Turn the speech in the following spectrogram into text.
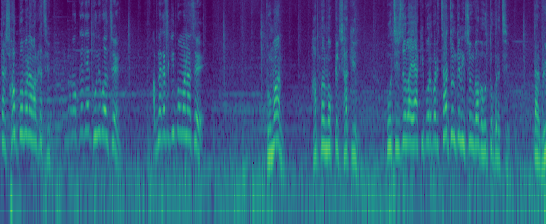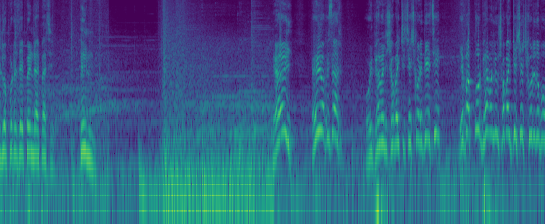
তার সব প্রমাণ আমার কাছে। মক্কেলকে খুনি বলছেন? আপনার কাছে কি প্রমাণ আছে? প্রমাণ? আপনার মক্কেল শাকিল পঁচিশ জুলাই একই পরিবারের চারজনকে নিঃসঙ্গভাবে হত্যা করেছে। তার ভিডিও ফুটেজ এই পেন ড্রাইভ আছে। এই নিন। এই এই অফিসার! ওই ফ্যামিলি সবাইকে শেষ করে দিয়েছি এবার তোর ফ্যামিলিও সবাইকে শেষ করে দেবো।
